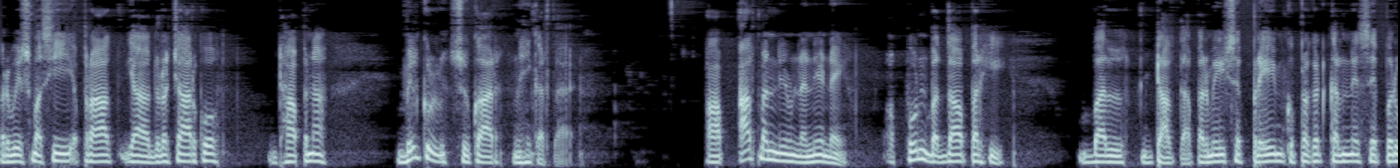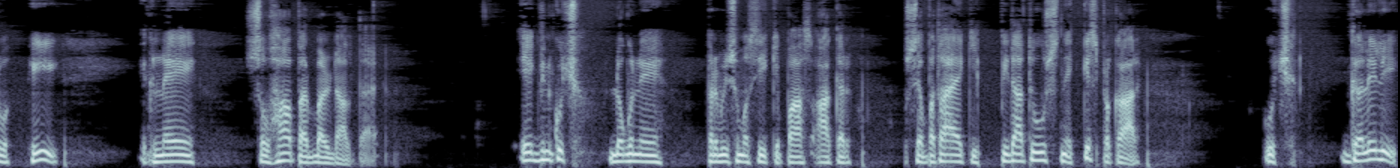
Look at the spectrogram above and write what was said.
परवेश मसीह अपराध या दुराचार को ढापना बिल्कुल स्वीकार नहीं करता है। आप आत्मनिर्णय, निर्णय और पूर्ण बदलाव पर ही बल डालता। परमेश्वर प्रेम को प्रकट करने से पूर्व ही एक नए स्वभाव पर बल डालता है। एक दिन कुछ लोगों ने परमेश्वर मसीह के पास आकर उसे बताया कि पिदातूस ने किस प्रकार कुछ गलेली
